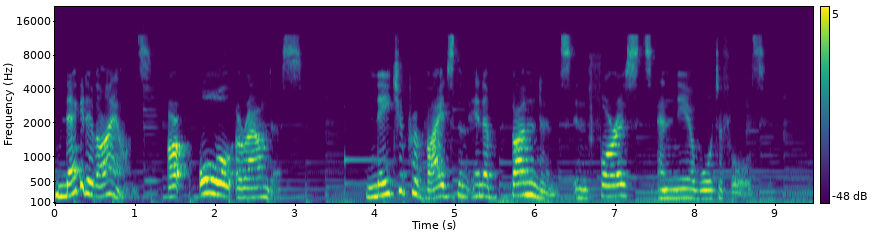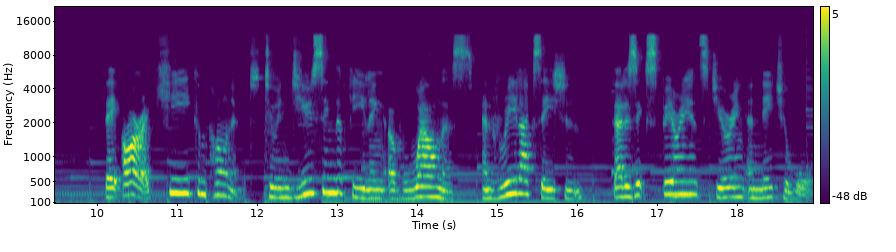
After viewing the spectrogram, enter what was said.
Negative ions are all around us. Nature provides them in abundance in forests and near waterfalls. They are a key component to inducing the feeling of wellness and relaxation that is experienced during a nature walk.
